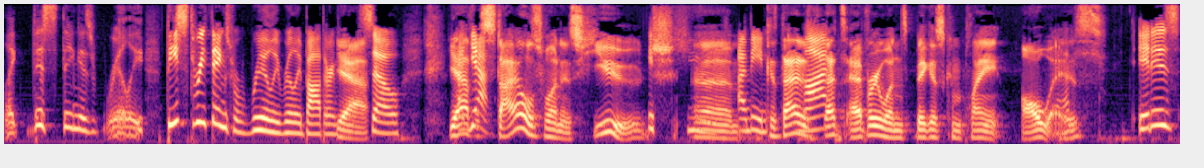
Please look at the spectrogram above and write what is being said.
like this thing is really, these three things were really, really bothering Yeah. me. So Yeah, Uh, yeah. the styles one is huge. It's huge. I mean, because that is my- that's everyone's biggest complaint always. it is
